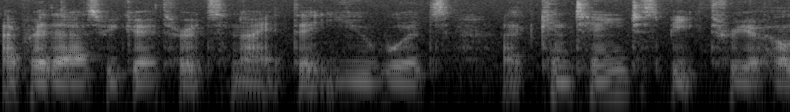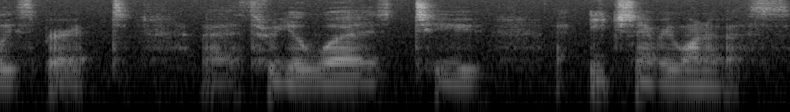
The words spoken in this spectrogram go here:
I pray that as we go through it tonight that you would uh, continue to speak through your Holy Spirit, uh, through your word to each and every one of us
